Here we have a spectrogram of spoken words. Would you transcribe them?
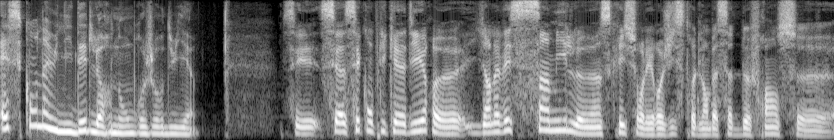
Est-ce qu'on a une idée de leur nombre aujourd'hui? C'est assez compliqué à dire. Euh, il y en avait 5000 inscrits sur les registres de l'ambassade de France euh,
